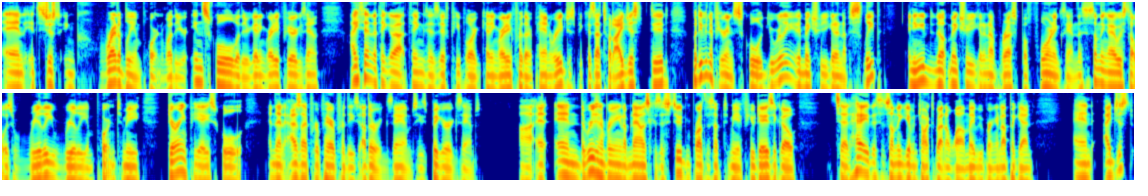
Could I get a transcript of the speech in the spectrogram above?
and it's just incredibly important whether you're in school, whether you're getting ready for your exam. I tend to think about things as if people are getting ready for their PANRE just because that's what I just did. But even if you're in school, you really need to make sure you get enough sleep and you need to make sure you get enough rest before an exam. This is something I always thought was really, really important to me during PA school and then as I prepared for these other exams, these bigger exams. Uh, and, and the reason I'm bringing it up now is because a student brought this up to me a few days ago. Said, "Hey, this is something you haven't talked about in a while. Maybe bring it up again." And I just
